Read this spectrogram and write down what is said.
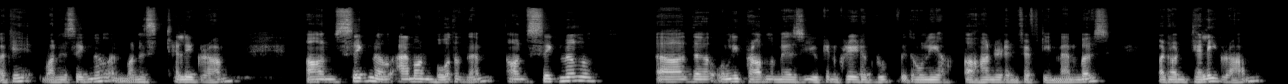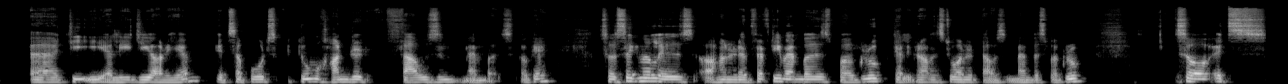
okay? One is Signal and one is Telegram. On Signal, I'm on both of them. On Signal, uh, the only problem is you can create a group with only 150 members. But on Telegram, uh, T E L E G R E M, it supports 200,000 members. Okay. So Signal is 150 members per group. Telegram is 200,000 members per group. So it's,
